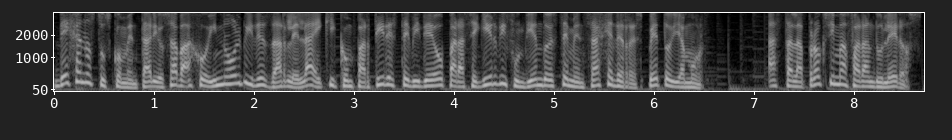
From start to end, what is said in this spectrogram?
Déjanos tus comentarios abajo y no olvides darle like y compartir este video para seguir difundiendo este mensaje de respeto y amor. Hasta la próxima faranduleros.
